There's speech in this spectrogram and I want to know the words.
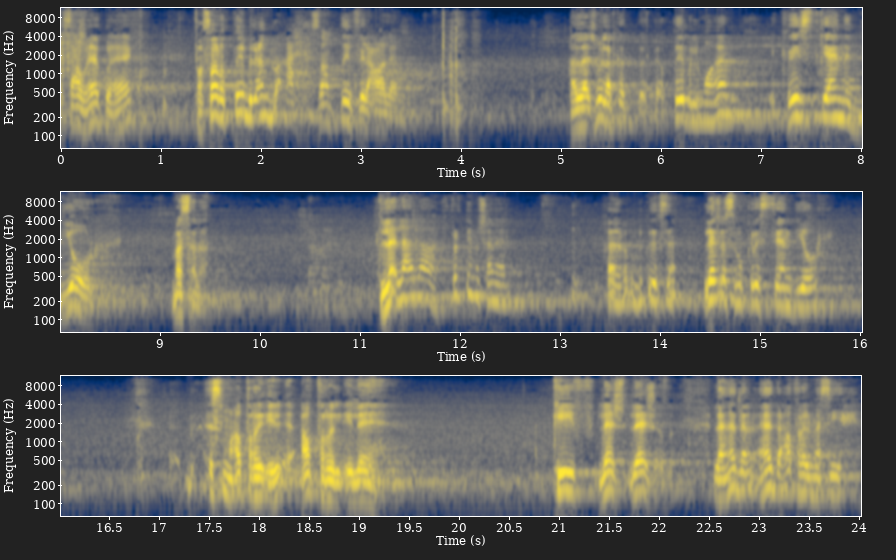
مسحه هيك وهيك. فصار الطيب اللي عنده أحسن طيب في العالم. هلا شو لك الطيب المهم؟ Christian Dior مثلا. لا لا لا فكرتني مش أنا. ليش اسمه Christian Dior؟ اسمه عطر عطر الإله. كيف؟ ليش ليش؟ لأن هذا هذا عطر المسيح.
